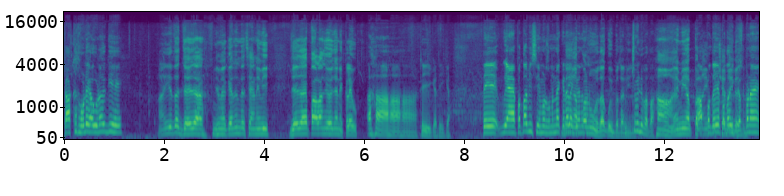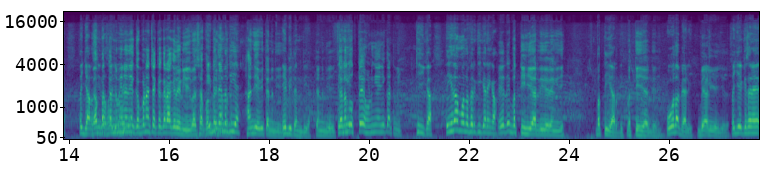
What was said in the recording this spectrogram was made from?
ਕੱਖ ਥੋੜੇ ਖਾਊ ਨਾ ਕਿ ਇਹ। ਹਾਂ ਇਹ ਤਾਂ ਜੈ ਜਾ ਜਿਵੇਂ ਕਹਿੰਦੇ ਹੁੰਦੇ ਸਿਆਣੇ ਵੀ ਜੈ ਜੈ ਪਾਲਾਂਗੇ ਹੋ ਜਾ ਨਿਕਲੇ ਉਹ। ਹਾਂ ਹਾਂ ਹਾਂ ਠੀਕ ਆ ਠੀਕ ਆ। ਤੇ ਐ ਪਤਾ ਵੀ ਸੀਮੈਂਟ ਸਮਝਣਾ ਕਿਹੜਾ ਨਹੀਂ, ਲੱਗਿਆ ਆਪਾਂ ਨੂੰ ਉਹਦਾ ਕੋਈ ਪਤਾ ਨਹੀਂ ਕੁਝ ਵੀ ਨਹੀਂ ਪਤਾ। ਹਾਂ ਐਵੇਂ ਆਪਾਂ ਆਪਾਂ ਤਾਂ ਇਹ ਪਤਾ ਹੀ ਗੱਬਣਾ ਹੈ ਤੇ ਜਰਸੀ ਆਪਾਂ ਤਿੰਨ ਮਹੀਨੇ ਦੀਆਂ ਗੱਬਣਾ ਚੈੱਕ ਕਰਾ ਕੇ ਦੇਣੀਆਂ ਜੀ ਬਸ ਆਪਾਂ ਇਹ ਵੀ ਨੂੰ ਤਿੰਨ ਦੀ ਹੈ? ਹਾਂਜੀ ਇਹ ਵੀ ਤਿੰਨ ਦੀ ਹੈ ਜੀ। ਇਹ ਵੀ ਤਿੰਨ ਦੀ ਆ ਤਿੰਨ ਦੀ ਹੈ ਜੀ। ਤਿੰਨ ਤੋਂ ਉੱਤੇ ਹੋਣਗੀਆਂ ਜੀ ਘੱਟ ਨਹੀਂ। ਠੀਕ ਆ। ਤੇ ਇਹਦਾ ਮੁੱਲ ਫਿਰ ਕੀ ਕਰੇਗਾ? ਇਹ ਤੇ 32000 ਦੀ ਦੇ ਦਾਂਗੇ ਜੀ। 32000 ਦੀ। 32000 ਦੇ ਦੇ ਉਹਦਾ 42 42 ਹੈ ਜੀ ਇਹਦਾ ਤੇ ਜੇ ਕਿਸੇ ਨੇ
